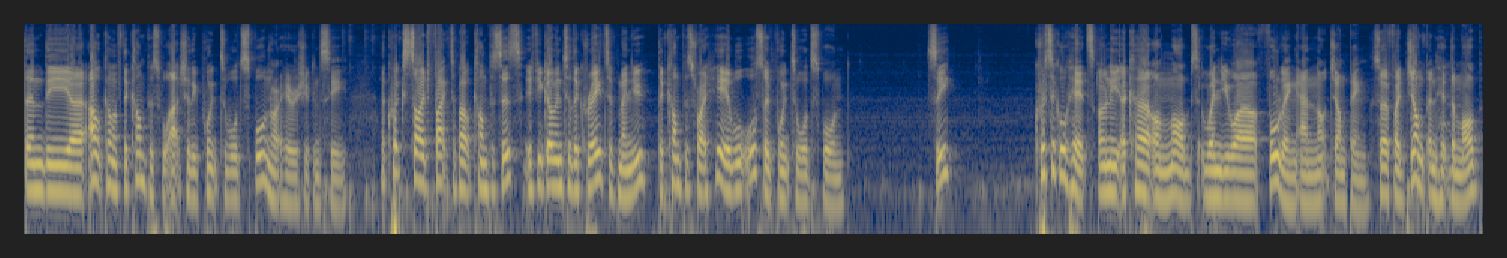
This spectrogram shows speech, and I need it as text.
then the uh, outcome of the compass will actually point towards spawn right here as you can see. A quick side fact about compasses, if you go into the creative menu, the compass right here will also point towards spawn. See? Critical hits only occur on mobs when you are falling and not jumping. So if I jump and hit the mob,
